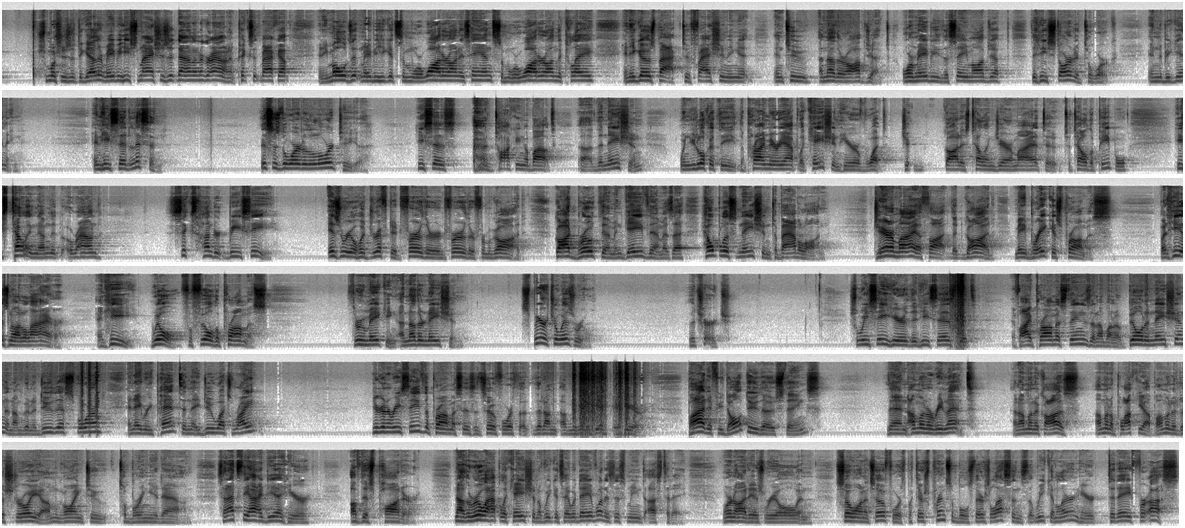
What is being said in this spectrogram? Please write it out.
smushes it together, maybe he smashes it down on the ground and picks it back up and he molds it. Maybe he gets some more water on his hands, some more water on the clay, and he goes back to fashioning it into another object, or maybe the same object that he started to work in the beginning. And he said, Listen, this is the word of the Lord to you. He says, talking about uh, the nation, when you look at the, the primary application here of what God is telling Jeremiah to, to tell the people, he's telling them that around 600 BC, Israel had drifted further and further from God. God broke them and gave them as a helpless nation to Babylon. Jeremiah thought that God may break his promise, but he is not a liar, and he will fulfill the promise through making another nation, spiritual Israel, the church. So we see here that he says that if I promise things and I'm going to build a nation and I'm going to do this for them, and they repent and they do what's right, you're going to receive the promises and so forth that I'm, I'm going to give you here. But if you don't do those things, then I'm going to relent and I'm going to cause, I'm going to pluck you up, I'm going to destroy you, I'm going to, to bring you down. So that's the idea here of this potter. Now, the real application, if we could say, well, Dave, what does this mean to us today? We're not Israel and so on and so forth. But there's principles, there's lessons that we can learn here today for us.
